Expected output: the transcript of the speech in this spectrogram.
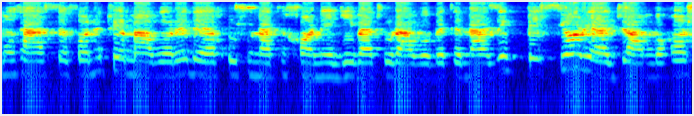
متاسفانه توی موارد خشونت خانگی و تو روابط نزدیک بسیاری از جنبه هاش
